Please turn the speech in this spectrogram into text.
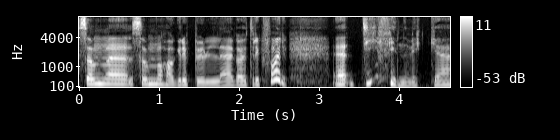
som, eh, som Hagerup Bull eh, ga uttrykk for, eh, de finner vi ikke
